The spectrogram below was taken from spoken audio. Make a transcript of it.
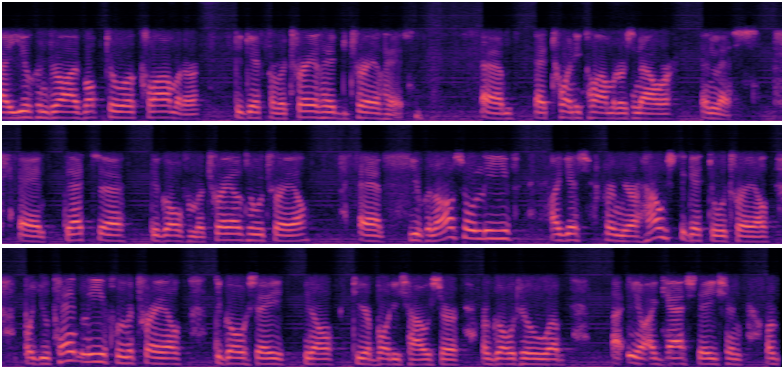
uh, you can drive up to a kilometre to get from a trailhead to trailhead um, at 20 kilometres an hour and less. And that's uh, to go from a trail to a trail. And you can also leave, I guess, from your house to get to a trail, but you can't leave from a trail to go, say, you know, to your buddy's house or, or go to uh, uh, you know, a gas station or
